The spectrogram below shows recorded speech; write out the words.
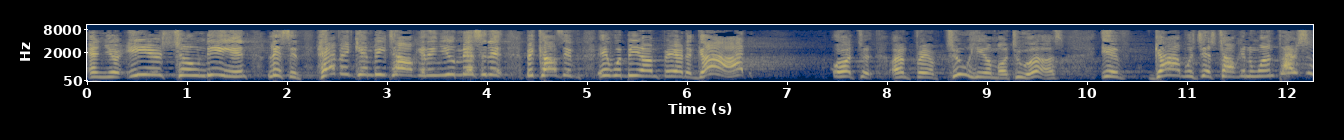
and your ears tuned in, listen, heaven can be talking and you missing it because if it would be unfair to God or to unfair to him or to us if God was just talking to one person.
